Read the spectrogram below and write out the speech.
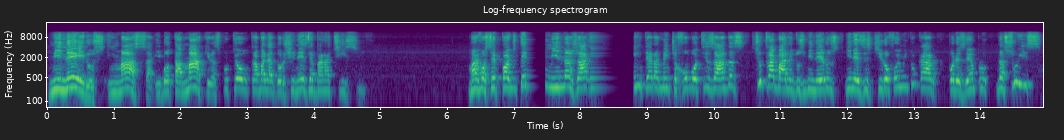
mineiros em massa e botar máquinas, porque o trabalhador chinês é baratíssimo. Mas você pode ter minas já inteiramente robotizadas se o trabalho dos mineiros inexistir ou foi muito caro. Por exemplo, na Suíça.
